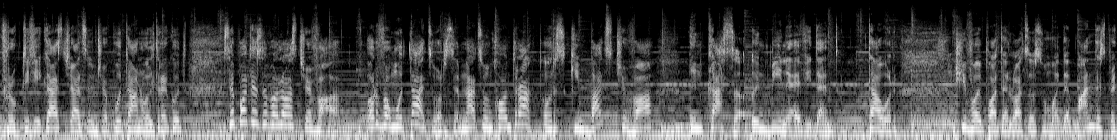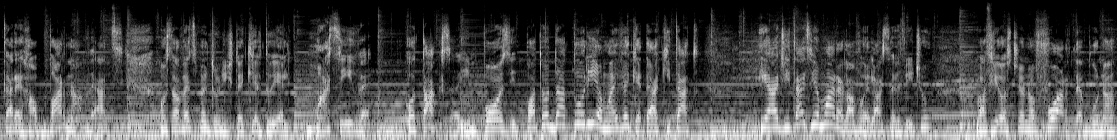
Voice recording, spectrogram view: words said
fructificați ce ați început anul trecut. Se poate să vă luați ceva, ori vă mutați, ori semnați un contract, ori schimbați ceva în casă, în bine, evident. Taur, și voi poate luați o sumă de bani despre care habar n-aveați, o să aveți pentru niște cheltuieli masive, o taxă, impozit, poate o datorie mai veche de achitat. E agitație mare la voi la serviciu, va fi o scenă foarte bună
